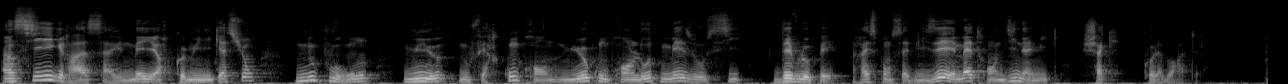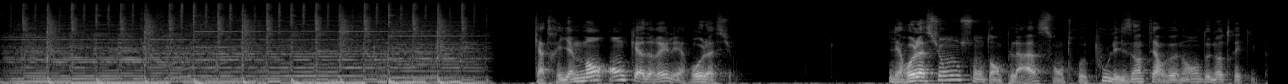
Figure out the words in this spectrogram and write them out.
Ainsi, grâce à une meilleure communication, nous pourrons mieux nous faire comprendre, mieux comprendre l'autre, mais aussi développer, responsabiliser et mettre en dynamique chaque collaborateur. Quatrièmement, encadrer les relations. Les relations sont en place entre tous les intervenants de notre équipe.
